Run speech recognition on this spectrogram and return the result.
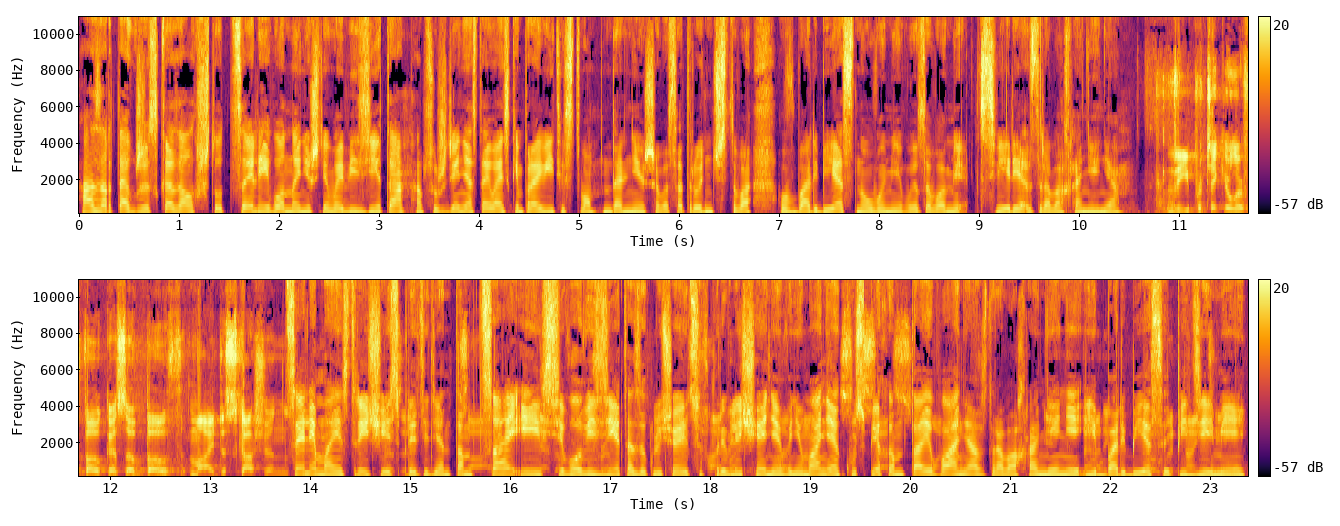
Азар также сказал, что цель его нынешнего визита – обсуждение с тайваньским правительством, дальнейшее дальнейшего сотрудничества в борьбе с новыми вызовами в сфере здравоохранения. Цели моей встречи с президентом Цай и всего визита заключаются в привлечении внимания к успехам Тайваня в здравоохранении и борьбе с эпидемией,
